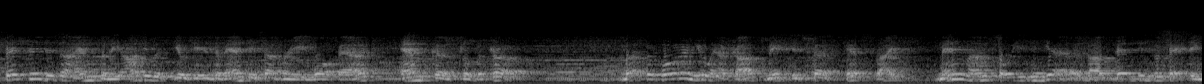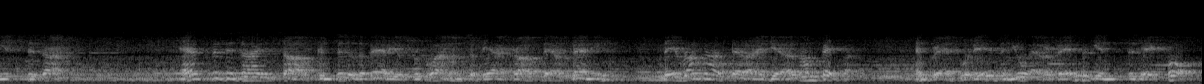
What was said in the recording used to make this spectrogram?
specially designed for the arduous duties of anti-submarine warfare and coastal patrol. But before a new aircraft makes its first test flight, many months or even years are spent in perfecting its design. As the design staff consider the various requirements of the aircraft they are planning, they rough out their ideas on paper, and gradually the new aeroplane begins to take form.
